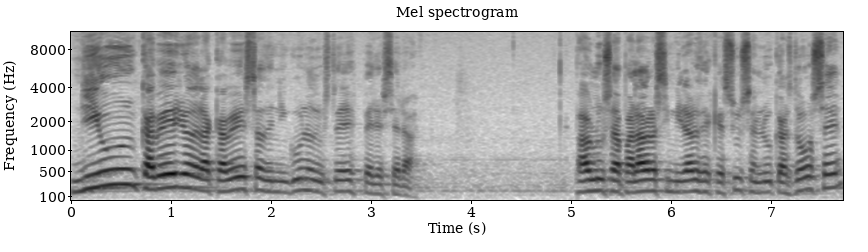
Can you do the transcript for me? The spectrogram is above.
Ni un cabello de la cabeza de ninguno de ustedes perecerá. Pablo usa palabras similares de Jesús en Lucas 12.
